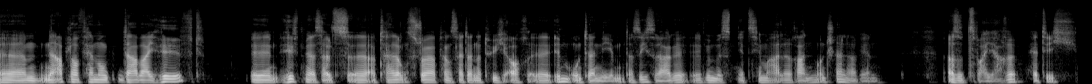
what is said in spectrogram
eine Ablaufhemmung dabei hilft, äh, hilft mir das als äh, Abteilungssteuerabteilungsleiter natürlich auch äh, im Unternehmen, dass ich sage, wir müssen jetzt hier mal alle ran und schneller werden. Also zwei Jahre hätte ich,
